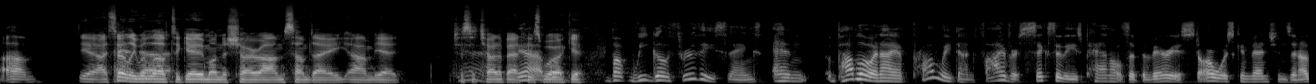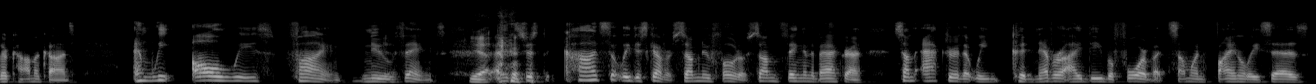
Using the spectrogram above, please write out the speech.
Um, yeah I certainly And, would uh, love to get him on the show um, someday. Um, yeah just Yeah, to chat about yeah, his work yeah. but we go through these things and pablo and i have probably done five or six of these panels at the various star wars conventions and other comic cons and we always find new Yeah. things yeah it's just constantly discover some new photo something in the background some actor that we could never id before but someone finally says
